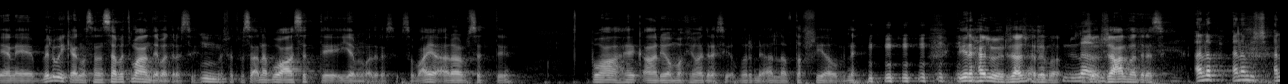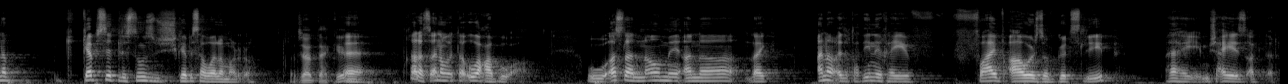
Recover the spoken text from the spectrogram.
يعني بال weekend مثلا سبت ما عندي مدرسة. عرفت؟ بس أنا بوعى ستة أيام المدرسة. so بعير alarm ستة. بوعى هيك آه اليوم ما في مدرسة. قبرني الله بطفيها وبنام. كثير حلوة رجع جربها. رجع على المدرسة. أنا أنا مش أنا كبسة ال snooze مش كابسها ولا مرة. رجعت تحكي؟ إيه. خلص أنا وقت أوعى بوعى واصلا نومي أنا like أنا إذا بتعطيني خي 5 hours of good sleep ها هي مش عايز أكثر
